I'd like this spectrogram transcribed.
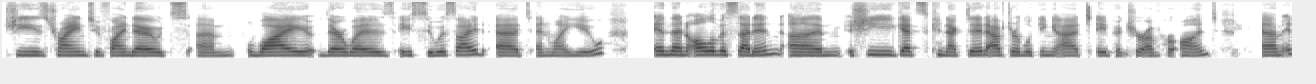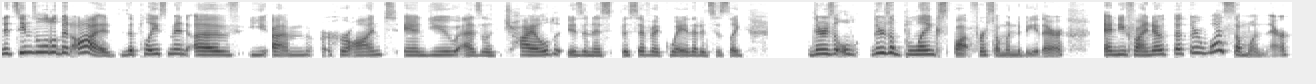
She's trying to find out um, why there was a suicide at NYU. And then all of a sudden, um, she gets connected after looking at a picture of her aunt. Um, and it seems a little bit odd. The placement of um, her aunt and you as a child is in a specific way that it's just like there's a there's a blank spot for someone to be there and you find out that there was someone there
